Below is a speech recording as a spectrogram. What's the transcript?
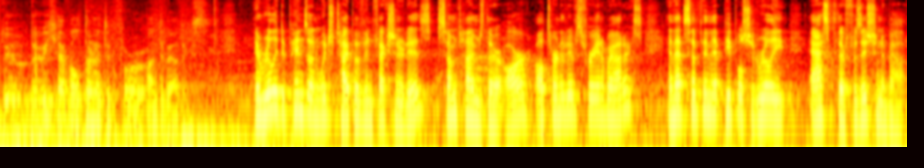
Do, do we have alternative for antibiotics? It really depends on which type of infection it is. Sometimes there are alternatives for antibiotics, and that's something that people should really ask their physician about.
